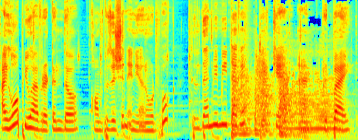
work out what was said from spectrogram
I hope you have written the composition in your notebook. Till then we meet again. Take care and goodbye.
